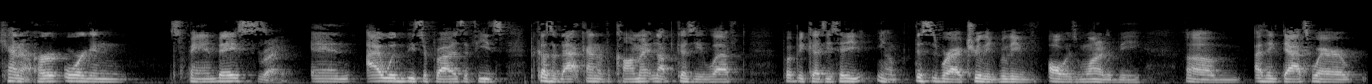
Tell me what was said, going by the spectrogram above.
kind of hurt Oregon's fan base, right? And I wouldn't be surprised if he's because of that kind of a comment, not because he left, but because he said, he, you know, this is where I truly, really always wanted to be. Um, I think that's where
